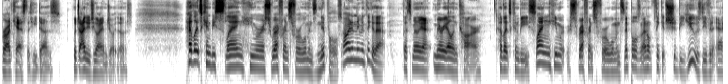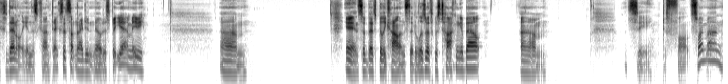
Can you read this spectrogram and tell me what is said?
broadcast that he does, which I do too. I enjoy those. Headlights can be slang, humorous reference for a woman's nipples. Oh, I didn't even think of that. That's Mary, Mary Ellen Carr. Headlights can be slang, humorous reference for a woman's nipples, and I don't think it should be used even accidentally in this context. That's something I didn't notice, but yeah, maybe. Um, and so that's Billy Collins that Elizabeth was talking about. Um, let's see, default. So I'm on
